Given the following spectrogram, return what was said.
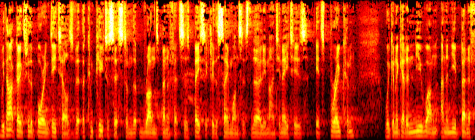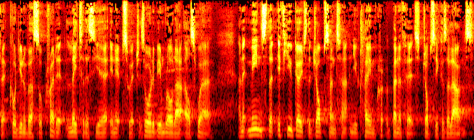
without going through the boring details of it, the computer system that runs benefits is basically the same one since the early 1980s. It's broken. We're going to get a new one and a new benefit called Universal Credit later this year in Ipswich. It's already been rolled out elsewhere. And it means that if you go to the job centre and you claim benefits, job seekers allowance,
